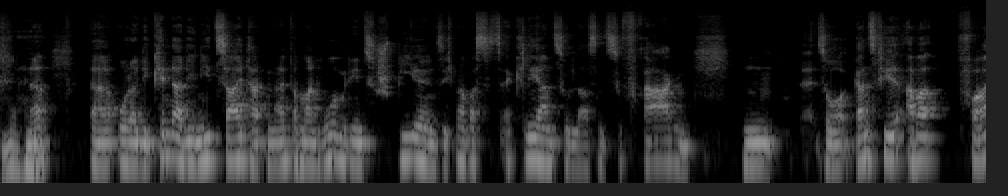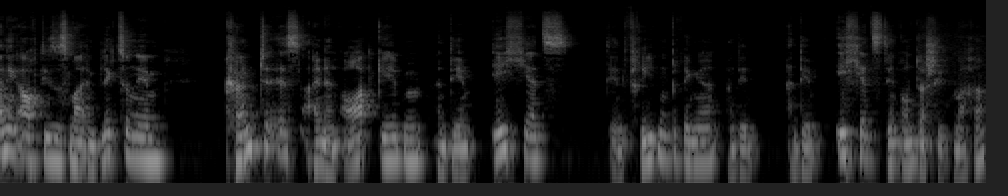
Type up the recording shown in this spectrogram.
Mhm. Ja? Äh, oder die Kinder, die nie Zeit hatten, einfach mal in Ruhe mit ihnen zu spielen, sich mal was erklären zu lassen, zu fragen. Hm, so ganz viel, aber vor allen Dingen auch dieses Mal im Blick zu nehmen, könnte es einen Ort geben, an dem ich jetzt den Frieden bringe, an dem an dem ich jetzt den Unterschied mache.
